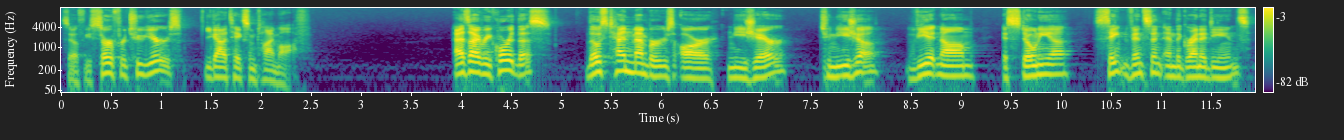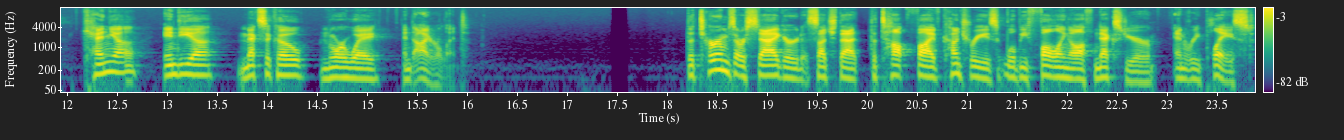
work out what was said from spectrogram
So if you serve for two years, you got to take some time off. As I record this, those 10 members are Niger, Tunisia, Vietnam, Estonia, St. Vincent and the Grenadines, Kenya, India, Mexico, Norway, and Ireland. The terms are staggered such that the top five countries will be falling off next year and replaced,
